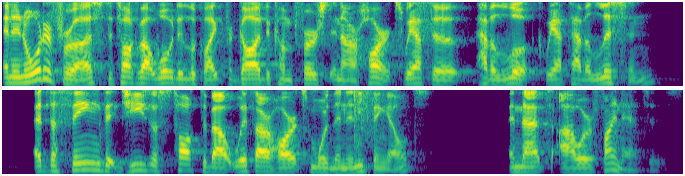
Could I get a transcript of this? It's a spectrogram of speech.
And in order for us to talk about what would it look like for God to come first in our hearts, we have to have a look, we have to have a listen at the thing that Jesus talked about with our hearts more than anything else, and that's our finances.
